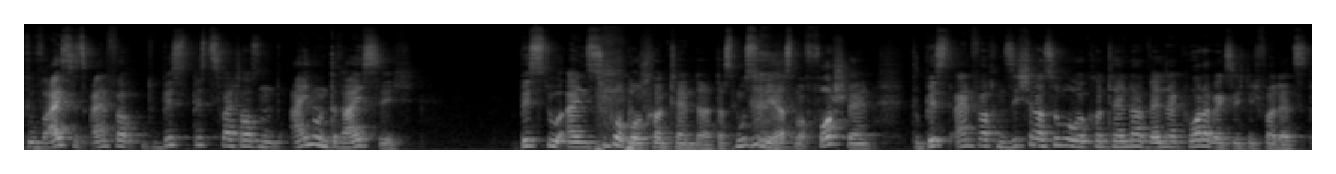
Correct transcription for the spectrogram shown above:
du weißt jetzt einfach, du bist bis 2031 bist du ein Super Bowl-Contender. Das musst du dir erstmal vorstellen. Du bist einfach ein sicherer Super Bowl-Contender, wenn der Quarterback sich nicht verletzt.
